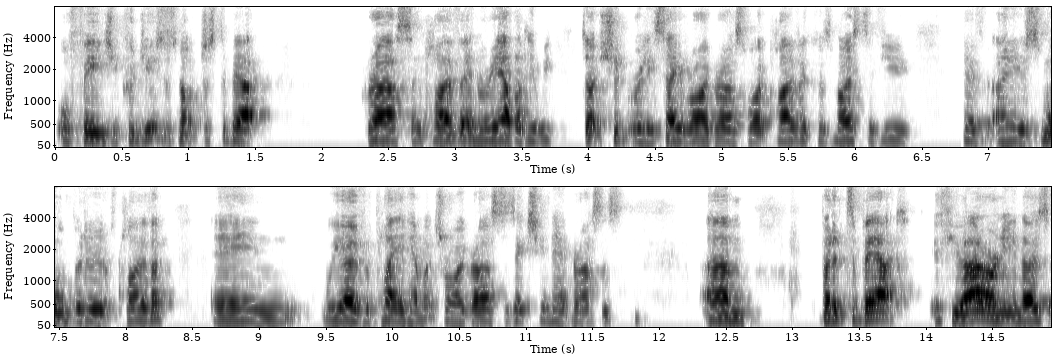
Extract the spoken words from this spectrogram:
or, feeds you could use. It's not just about grass and clover. In reality, we shouldn't really say ryegrass, white clover, because most of you have only a small bit of clover, and we overplay how much ryegrass is actually in our grasses. Um, but it's about, if you are on any of those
